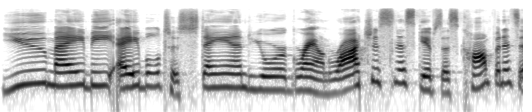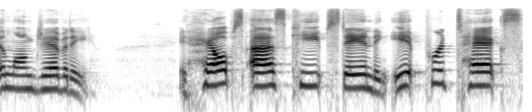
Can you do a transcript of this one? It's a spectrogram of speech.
you may be able to stand your ground. Righteousness gives us confidence and longevity. It helps us keep standing. It protects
